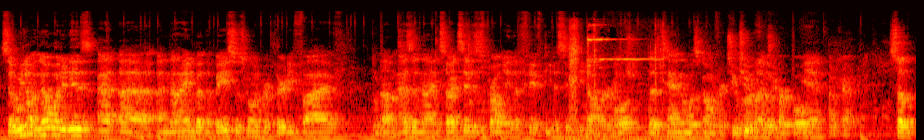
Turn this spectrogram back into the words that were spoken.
so we don't know what it is at uh, a nine, but the base was going for 35 Okay. um, as a nine. So I'd say this is probably in the 50 to 60 dollar range. well, the ten was going for two hundred the purple. yeah. Okay. So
